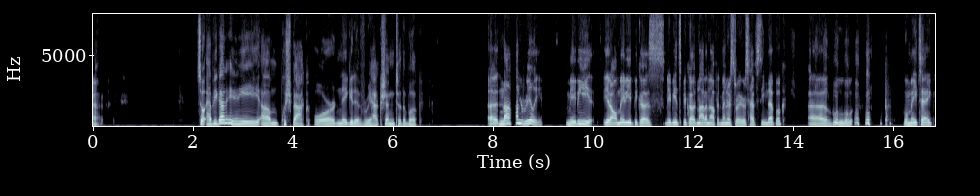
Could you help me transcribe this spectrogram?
so, have you got any um, pushback or negative reaction to the book? Uh, not really. Maybe you know, maybe because maybe it's because not enough administrators have seen that book, uh, who who may take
